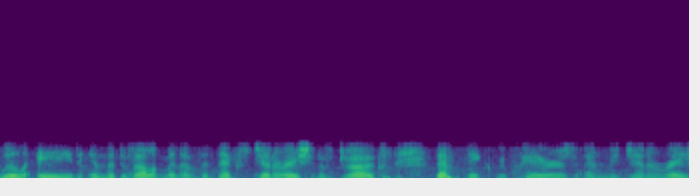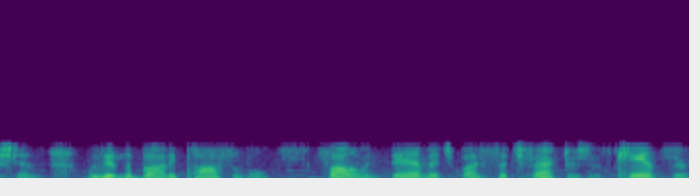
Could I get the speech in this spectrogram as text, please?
will aid in the development of the next generation of drugs that make repairs and regeneration within the body possible following damage by such factors as cancer,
